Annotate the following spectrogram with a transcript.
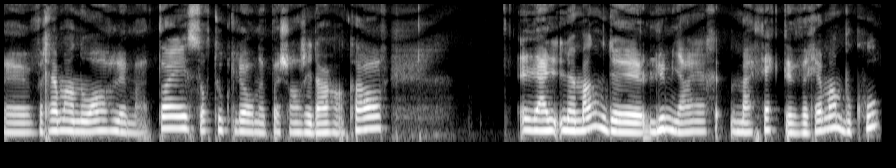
euh, vraiment noir le matin, surtout que là, on n'a pas changé d'heure encore, le manque de lumière m'affecte vraiment beaucoup.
